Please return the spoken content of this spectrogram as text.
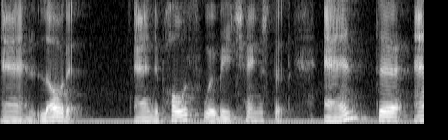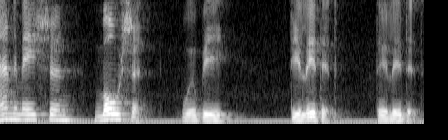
and load it. And the pose will be changed and the animation motion will be deleted deleted.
